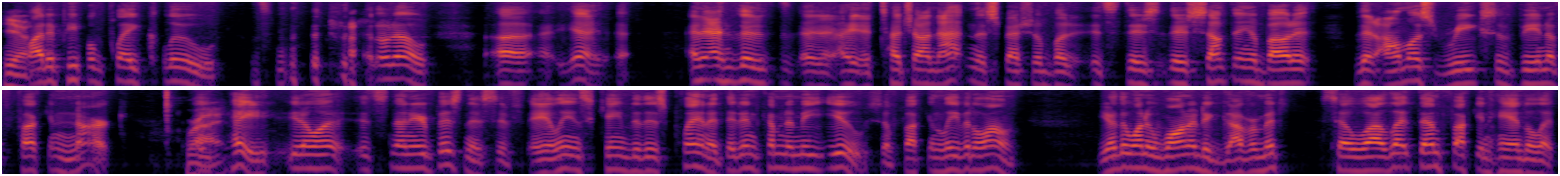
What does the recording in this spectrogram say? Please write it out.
Yeah. Why do people play Clue? I don't know. Uh, yeah, and and the, uh, I touch on that in the special, but it's there's there's something about it that almost reeks of being a fucking narc. Like, Right. hey, you know what? It's none of your business. If aliens came to this planet, they didn't come to meet you. So fucking leave it alone. You're the one who wanted a government, so uh, let them fucking handle it.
